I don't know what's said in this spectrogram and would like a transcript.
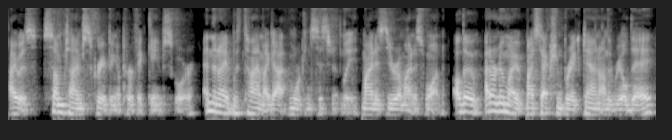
I was sometimes scraping a perfect game score. And then I, with time, I got more consistently minus zero, minus one. Although I don't know my, my section breakdown on the real day,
